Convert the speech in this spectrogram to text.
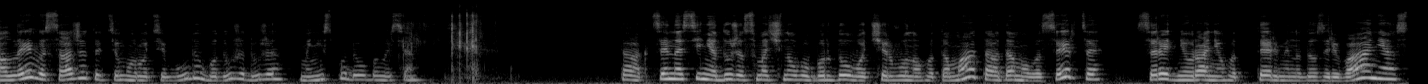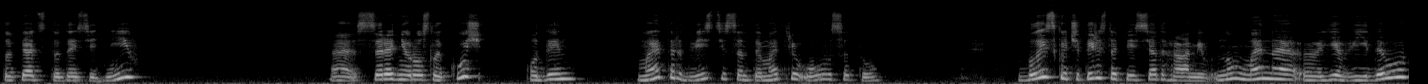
Але висаджувати в цьому році буду, бо дуже-дуже мені сподобалося. Так, це насіння дуже смачного бордово-червоного томата, адамове серце, середнього раннього терміну дозрівання 105-110 днів. Е, Середньорослий кущ 1 метр 200 сантиметрів у висоту. Близько 450 грамів. Ну, в мене е, є відео,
